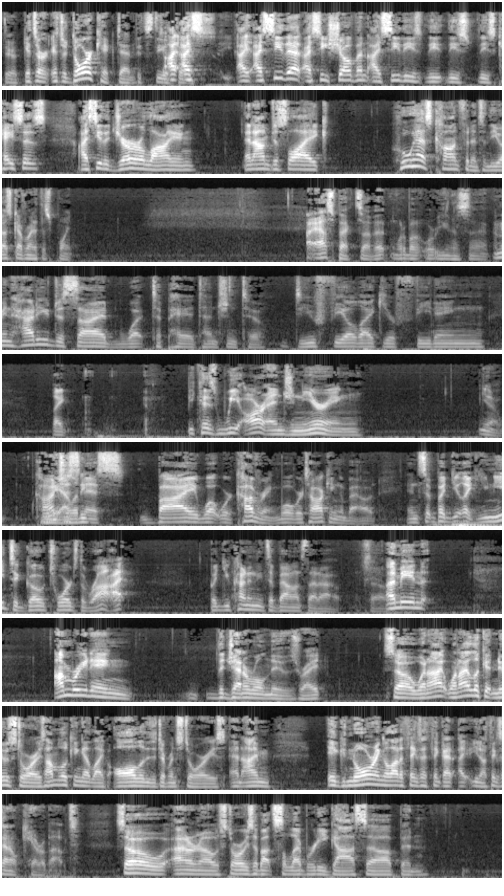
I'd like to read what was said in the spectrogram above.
Dude. gets her, gets her door kicked in. It's the I, I, I, see that. I see Chauvin. I see these, these, these cases. I see the juror lying. And I'm just like, who has confidence in the U.S. government at this point? Aspects of it. What about what were you going to say? I mean, how do you decide what to pay attention to? Do you feel like you're feeding, like, because we are engineering, you know, consciousness Reality. by what we're covering, what we're talking about. And so, but you like, you need to go towards the rot, but you kind of need to balance that out. So, I mean, I'm reading the general news, right? So when I, when I look at news stories, I'm looking at like all of these different stories and I'm ignoring a lot of things I think I, I you know, things I don't care about. So I don't know, stories about celebrity gossip and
